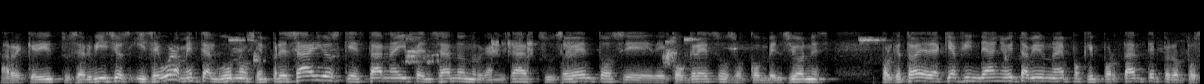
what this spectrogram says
requerir tus servicios y seguramente algunos empresarios que están ahí pensando en organizar sus eventos eh, de congresos o convenciones, porque todavía de aquí a fin de año, ahorita viene una época importante, pero pues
